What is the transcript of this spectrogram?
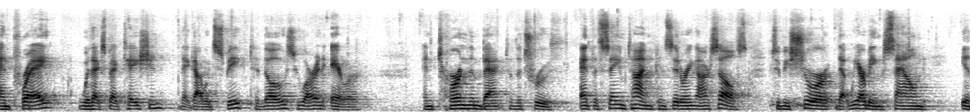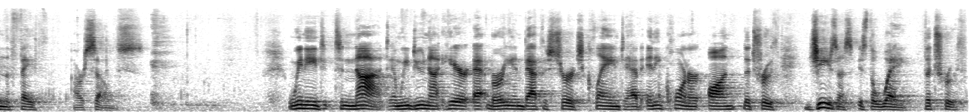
and pray with expectation that God would speak to those who are in error and turn them back to the truth. At the same time, considering ourselves to be sure that we are being sound in the faith ourselves. We need to not, and we do not here at Berean Baptist Church claim to have any corner on the truth. Jesus is the way, the truth,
